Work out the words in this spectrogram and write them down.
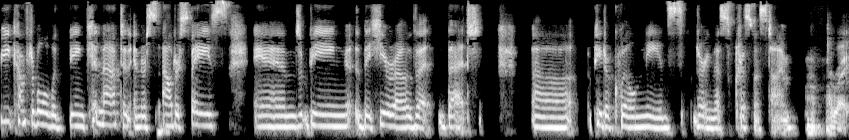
be comfortable with being kidnapped in inner, outer space and being the hero that that uh, Peter Quill needs during this Christmas time. Right.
